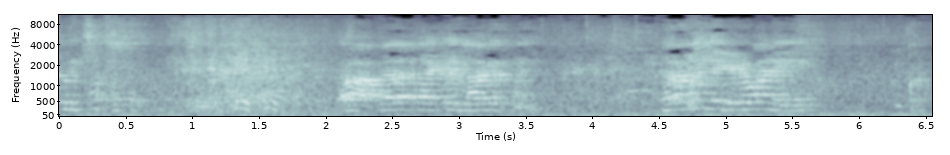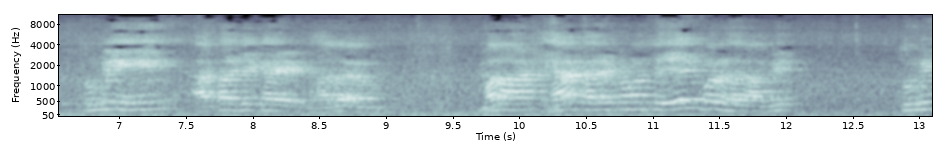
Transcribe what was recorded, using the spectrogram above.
तुम्ही छापत तेव्हा आपल्याला पॅकेज लागत नाही. खरं म्हणजे गिरवाने तुम्ही आता जे काय झालं मला ह्या कार्यक्रमात एक बरं झालं आम्ही तुम्ही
